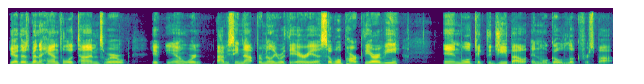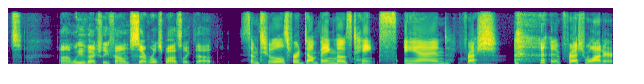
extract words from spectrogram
Yeah, there's been a handful of times where if you know we're obviously not familiar with the area, so we'll park the RV and we'll take the jeep out and we'll go look for spots. Um, we've actually found several spots like that. Some tools for dumping those tanks and fresh fresh water.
